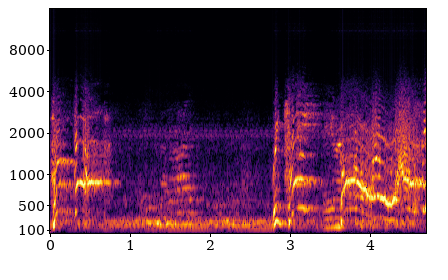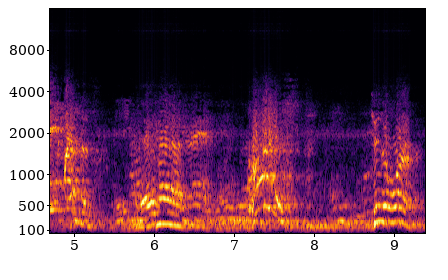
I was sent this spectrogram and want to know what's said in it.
hooked up. We can't go without being with us, Amen. harnessed to the Word.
